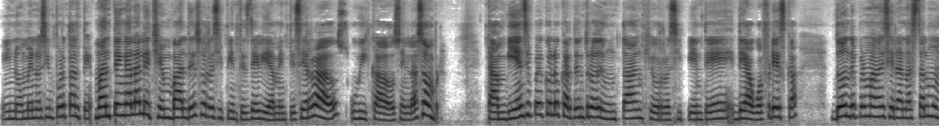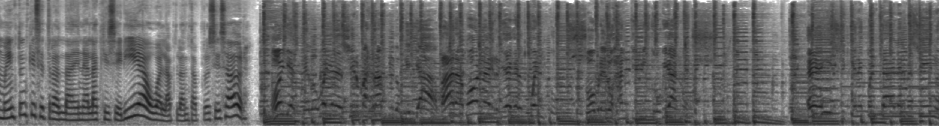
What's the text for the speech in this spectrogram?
y no menos importante, mantenga la leche en baldes o recipientes debidamente cerrados, ubicados en la sombra. También se puede colocar dentro de un tanque o recipiente de agua fresca, donde permanecerán hasta el momento en que se trasladen a la quesería o a la planta procesadora. Oye, te lo voy a decir más rápido que ya. Para bola y riega el cuento sobre los antimicrobianos. Ey, si quieres cuéntale al vecino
